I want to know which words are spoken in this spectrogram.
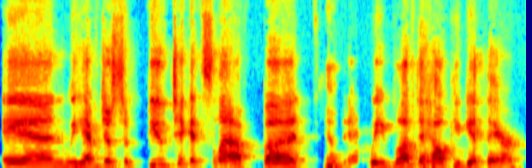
and we have just a few tickets left, but Yep. we'd love to help you get there.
